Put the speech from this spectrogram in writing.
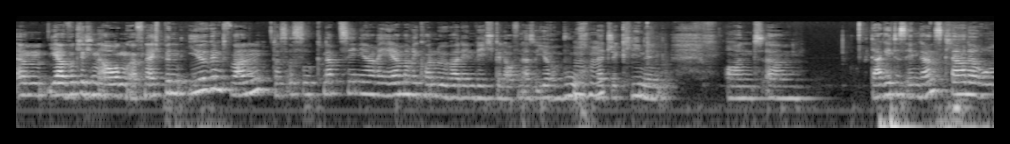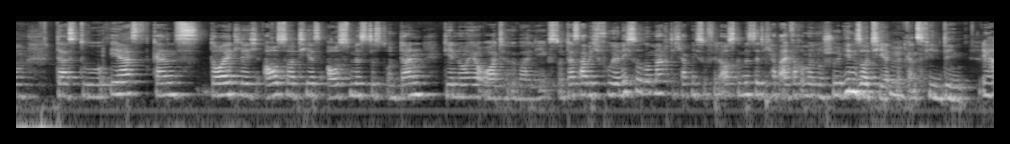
ähm, ja wirklich ein Augenöffner. Ich bin irgendwann, das ist so knapp zehn Jahre her, Marie Kondo über den Weg gelaufen, also ihrem Buch mhm. Magic Cleaning. Und ähm, da geht es eben ganz klar darum, dass du erst ganz deutlich aussortierst, ausmistest und dann dir neue Orte überlegst. Und das habe ich früher nicht so gemacht. Ich habe nicht so viel ausgemistet. Ich habe einfach immer nur schön hinsortiert mhm. mit ganz vielen Dingen. Ja.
